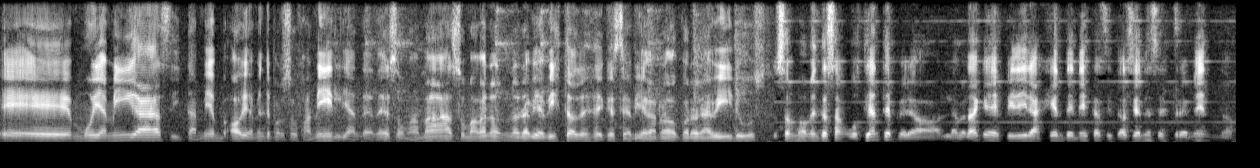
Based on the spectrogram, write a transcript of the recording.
eh, muy amigas y también obviamente por su familia, ¿entendés? Su mamá, su mamá no, no la había visto desde que se había agarrado coronavirus. Son momentos angustiantes, pero la verdad que despedir a gente en estas situaciones es tremendo.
